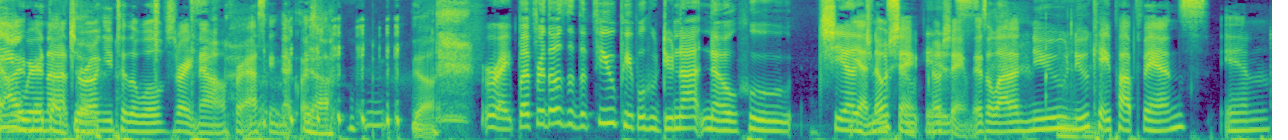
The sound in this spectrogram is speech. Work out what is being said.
I- I we're not throwing you to the wolves right now for asking that question. yeah. Yeah. Right. But for those of the few people who do not know who Xia Yeah, no Junsu shame, no shame. There's a lot of new new K-pop fans in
